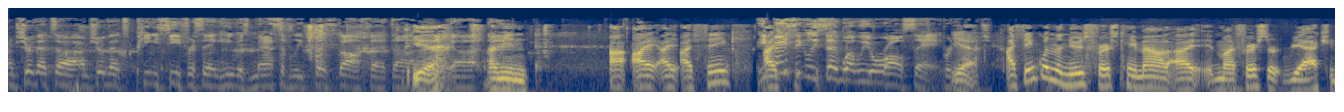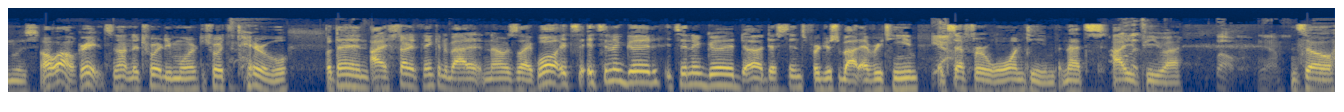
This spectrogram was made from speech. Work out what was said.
I'm sure that's uh, I'm sure that's PC for saying he was massively pissed off that. Uh, Yeah, uh, I mean, I I, I think he I, basically said what we were all saying. Pretty Yeah, much. I think when the news first came out, I my first reaction was, "Oh wow, great! It's not in Detroit anymore. Detroit's terrible." But then I started thinking about it, and I was like, "Well, it's it's in a good it's in a good uh, distance for just about every team Yeah. except for one team, and that's Well, that's- IUPUI." Well, yeah. And so,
